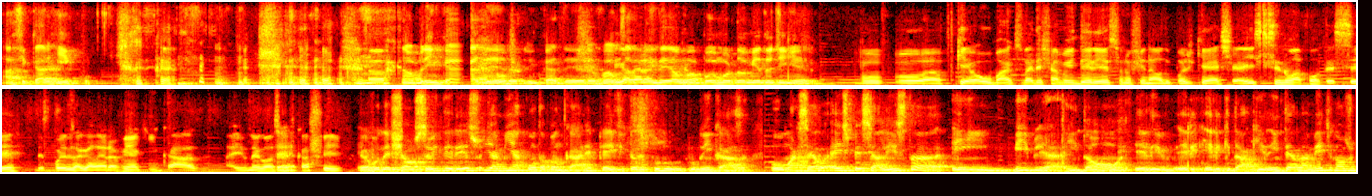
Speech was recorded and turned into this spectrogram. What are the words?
a ficar rico. não, brincadeira, brincadeira. Vamos Galera, aprender uma boa mordomia do dinheiro. Boa, porque o Marcos vai deixar meu endereço no final do podcast. Aí, se não acontecer, depois a galera vem aqui em casa. Aí o negócio é. vai ficar feio. Eu vou deixar o seu endereço e a minha conta bancária, porque aí ficamos tudo, tudo em casa. O Marcelo é especialista em Bíblia, então ele, ele, ele que dá aqui internamente, nós o,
